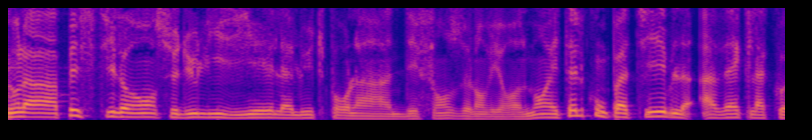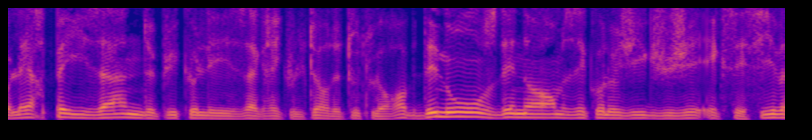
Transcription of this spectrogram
Dans la pestilence du lisier, la lutte pour la défense de l'environnement est-elle compatible avec la colère paysanne depuis que les agriculteurs de toute l'Europe dénoncent des normes écologiques jugées excessives?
